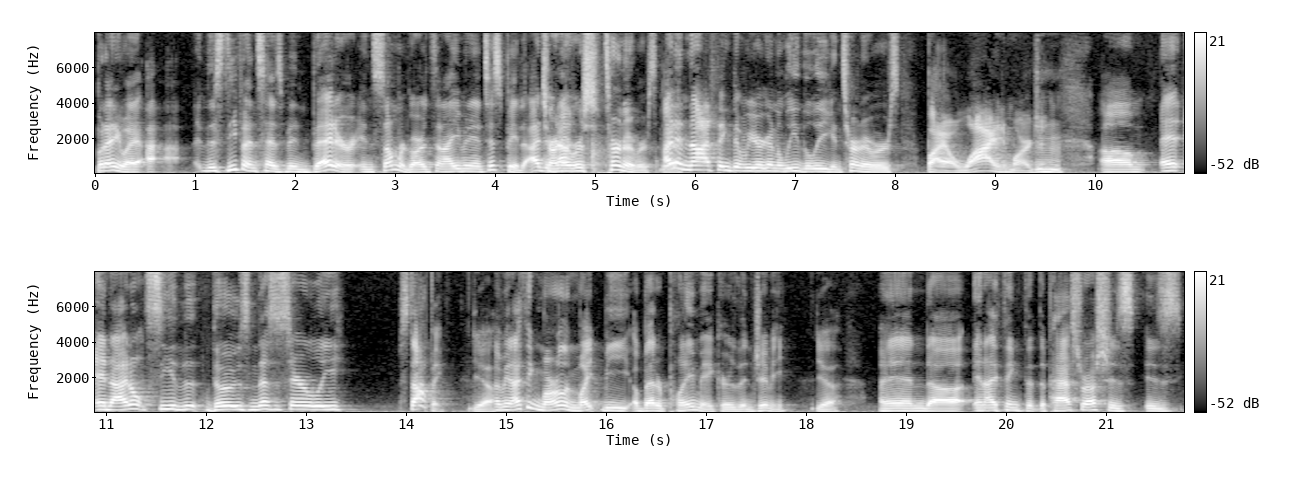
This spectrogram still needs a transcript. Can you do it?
but anyway, I, I, this defense has been better in some regards than I even anticipated. I did not- Turnovers? turnovers. I did not think that we were going to lead the league in turnovers by a wide margin. Mm-hmm. Um, and, and I don't see the, those necessarily stopping. Yeah. I mean, I think Marlon might be a better playmaker than Jimmy. Yeah. And uh, and I think that the pass rush is is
